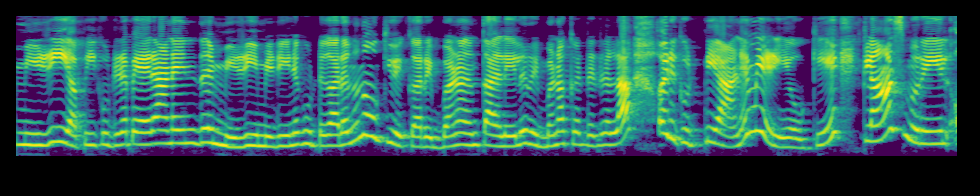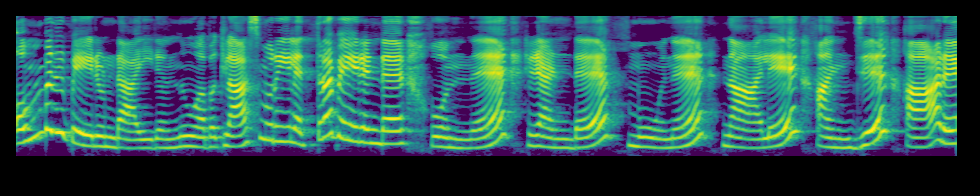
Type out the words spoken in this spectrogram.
മിഴി. അപ്പോൾ ഈ കുട്ടിയുടെ പേരാണ് എന്ത്? മിഴി. മിഴീനെ കൂട്ടുകാരൊന്ന് നോക്കി വെക്കുക. റിബൺ തലയിൽ റിബണൊക്കെ ഇട്ടിട്ടുള്ള ഒരു കുട്ടിയാണ് മിഴി. ഓക്കെ ക്ലാസ് മുറിയിൽ ഒമ്പത് പേരുണ്ടായിരുന്നു അപ്പോൾ ക്ലാസ് മുറിയിൽ എത്ര പേരുണ്ട്? ഒന്ന് രണ്ട് മൂന്ന് നാല് അഞ്ച് ആറ്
